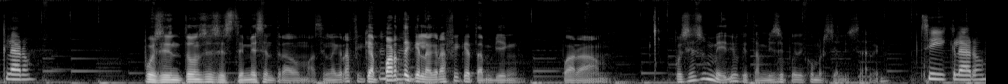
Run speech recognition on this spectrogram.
Claro. pues entonces este, me he centrado más en la gráfica. Aparte que la gráfica también para, pues es un medio que también se puede comercializar. ¿eh? Sí, claro.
